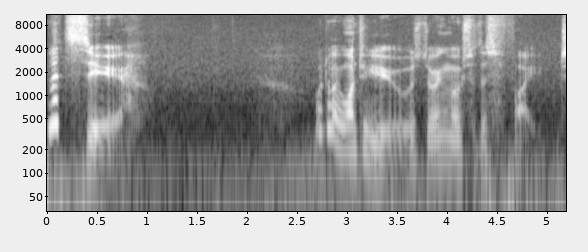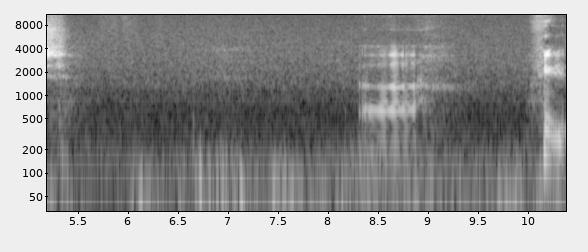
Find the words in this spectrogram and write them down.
Let's see. What do I want to use during most of this fight? Uh,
